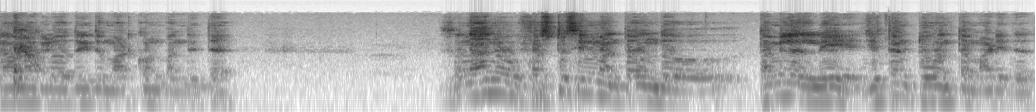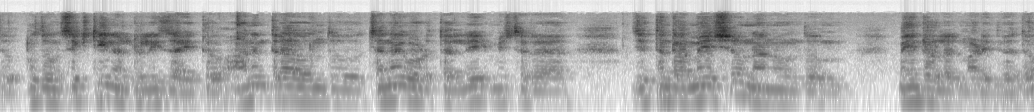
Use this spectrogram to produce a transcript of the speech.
ಡ್ರಾಮಾಗಳು ಅದು ಇದು ಮಾಡ್ಕೊಂಡು ಬಂದಿದ್ದೆ. ಸೊ ನಾನು ಫಸ್ಟ್ ಸಿನಿಮಾ ಅಂತ ಒಂದು ತಮಿಳಲ್ಲಿ ಜಿತನ್ ಟೂ ಅಂತ ಮಾಡಿದ್ದೆ ಅದು. ಟೂ ತೌಸಂಡ್ ಸಿಕ್ಸ್ಟೀನ್ ಅಲ್ಲಿ ರಿಲೀಸ್ ಆಯಿತು. ಆನಂತರ ಒಂದು ಚೆನ್ನಾಗಿ ಓಡುತ್ತಲ್ಲಿ ಮಿಸ್ಟರ್ ಜಿತನ್ ರಮೇಶ್ ನಾನು ಒಂದು ಮೇನ್ ರೋಲಲ್ಲಿ ಮಾಡಿದ್ವಿ ಅದು.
